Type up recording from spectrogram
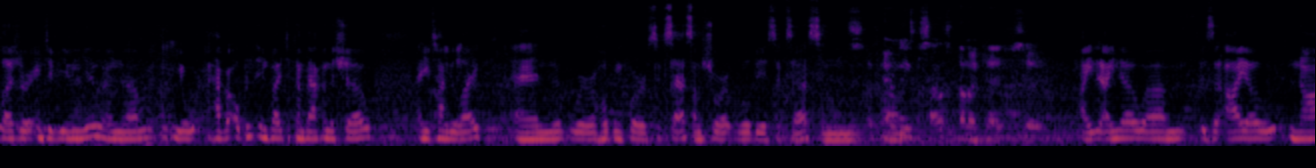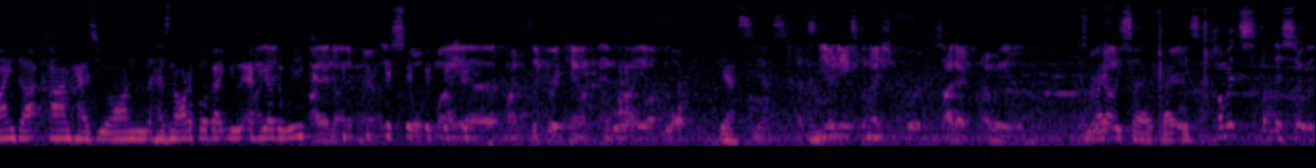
pleasure interviewing you. And um, you have an open invite to come back on the show anytime you like. And we're hoping for success. I'm sure it will be a success. And apparently um, the sales have done okay. So I, I know um, is it io9.com has you on has an article about you every other week. IO9 apparently stalked my uh, my Flickr account and my uh, blog. Yes, yes. That's the only explanation for it. So I don't know any. It's rightly nice. so. Rightly so. Comments not necessarily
